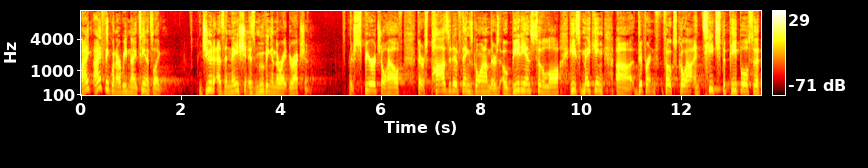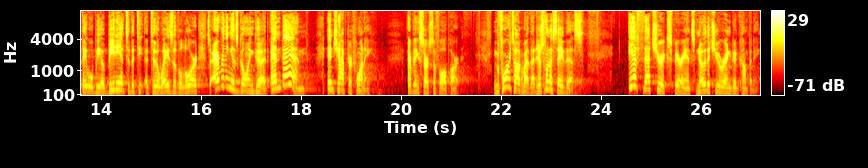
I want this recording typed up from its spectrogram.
I, I think when I read 19, it's like Judah as a nation is moving in the right direction. There's spiritual health. There's positive things going on. There's obedience to the law. He's making uh, different folks go out and teach the people so that they will be obedient to the, t- to the ways of the Lord. So everything is going good. And then in chapter 20, everything starts to fall apart. And before we talk about that, I just want to say this. If that's your experience, know that you are in good company.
